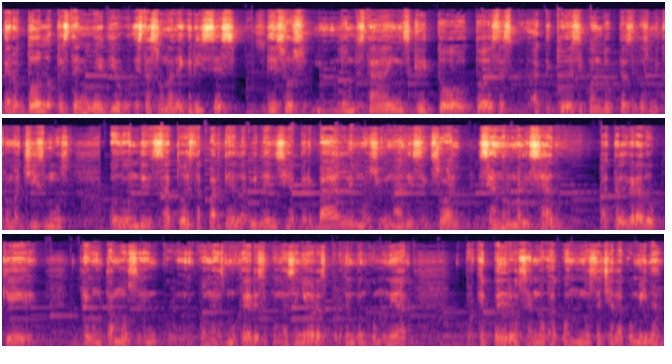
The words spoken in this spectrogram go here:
pero todo lo que está en medio, esta zona de grises, de esos donde está inscrito todas esas actitudes y conductas de los micromachismos, o donde está toda esta parte de la violencia verbal, emocional y sexual, se ha normalizado a tal grado que preguntamos con las mujeres o con las señoras, por ejemplo, en comunidad, ¿por qué Pedro se enoja cuando no se echa la comida?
